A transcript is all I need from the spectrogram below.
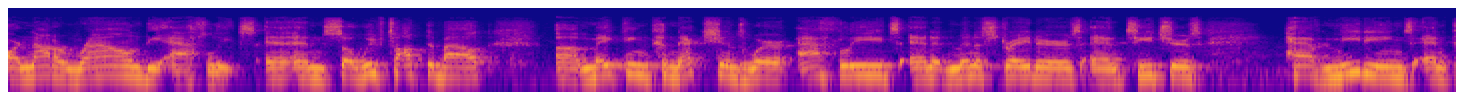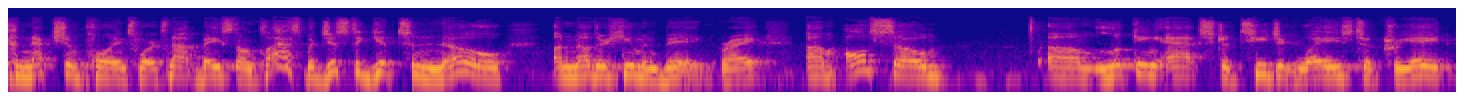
are not around the athletes? And, and so, we've talked about uh, making connections where athletes and administrators and teachers have meetings and connection points where it's not based on class, but just to get to know another human being, right? Um, also, um, looking at strategic ways to create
